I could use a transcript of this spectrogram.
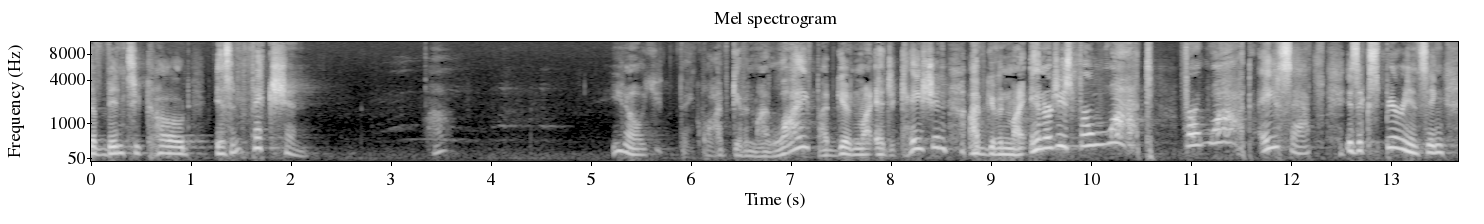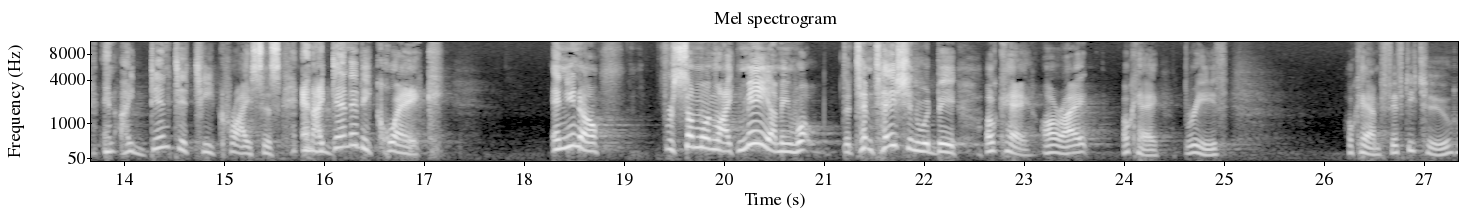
Da Vinci Code isn't fiction? Huh? You know, you think, well, I've given my life, I've given my education, I've given my energies for what? For what? Asaph is experiencing an identity crisis, an identity quake. And you know, for someone like me, I mean, what the temptation would be okay, all right, okay, breathe. Okay, I'm 52.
